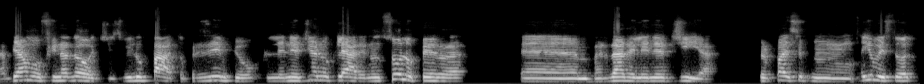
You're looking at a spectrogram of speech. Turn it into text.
abbiamo fino ad oggi sviluppato, per esempio, l'energia nucleare non solo per, eh, per dare l'energia, per poi, mh, mm, io, ho visto,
